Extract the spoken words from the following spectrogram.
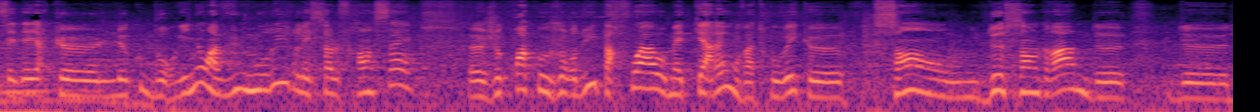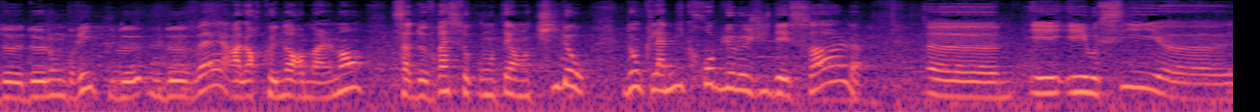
C'est-à-dire que le couple bourguignon a vu mourir les sols français. Euh, je crois qu'aujourd'hui, parfois, au mètre carré, on va trouver que 100 ou 200 grammes de, de, lombric ou de, ou de verre, alors que normalement, ça devrait se compter en kilos. Donc la microbiologie des sols euh, et, aussi euh,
